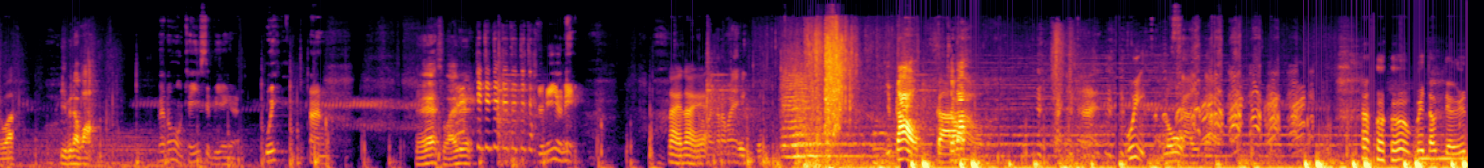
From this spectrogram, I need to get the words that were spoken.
นี่วะผีไปไหนวะไม่ต้องห่วงแค่ยี่สิบวิเองอะอุ้ยตันเฮ้สวยพี่อยู่นี่อยู่นี่ ไหนไหนกระไม่กระไม่อีกยี่สิบเก้าเก้าใช่ปะใช่ใช่ใช่ใช่อุ้ยโลเก้ายี่สิบเก้าไม่ต้องเดิน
